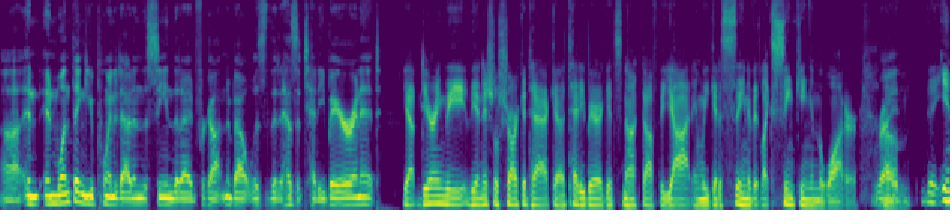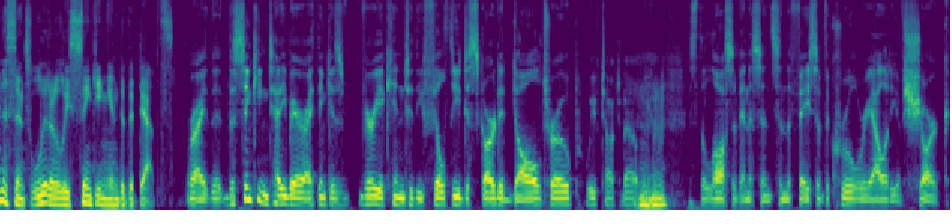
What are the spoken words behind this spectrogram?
Uh, and and one thing you pointed out in the scene that I had forgotten about was that it has a teddy bear in it. Yep. During the the initial shark attack, uh, teddy bear gets knocked off the yacht, and we get a scene of it like sinking in the water. Right. the innocence literally sinking into the depths. Right. The the sinking teddy bear I think is very akin to the filthy discarded doll trope we've talked about. You know, it's the loss of innocence in the face of the cruel reality of shark.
